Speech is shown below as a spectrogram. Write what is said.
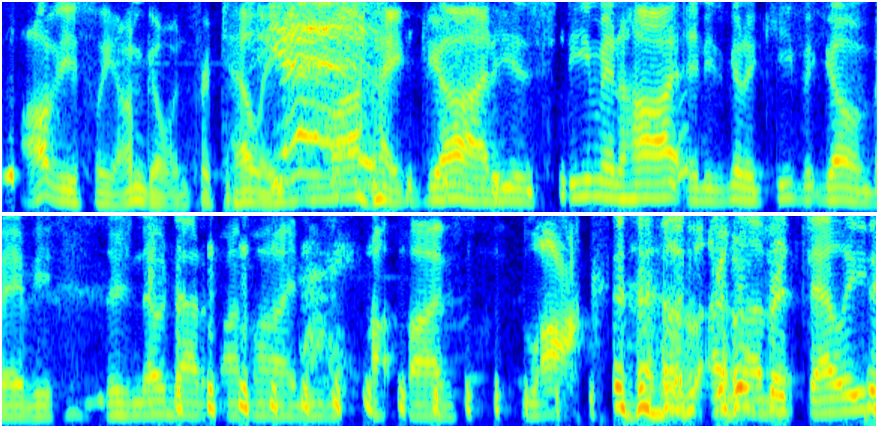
obviously, I'm going for Telly. Yes! My God, he is steaming hot, and he's gonna keep it going, baby. There's no doubt in my mind. He's a top fives block. Let's I go for it. Telly.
